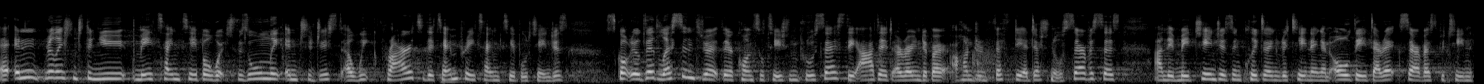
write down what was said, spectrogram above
Uh, in relation to the new May timetable, which was only introduced a week prior to the temporary timetable changes, ScotRail did listen throughout their consultation process. They added around about 150 additional services and they made changes including retaining an all-day direct service between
